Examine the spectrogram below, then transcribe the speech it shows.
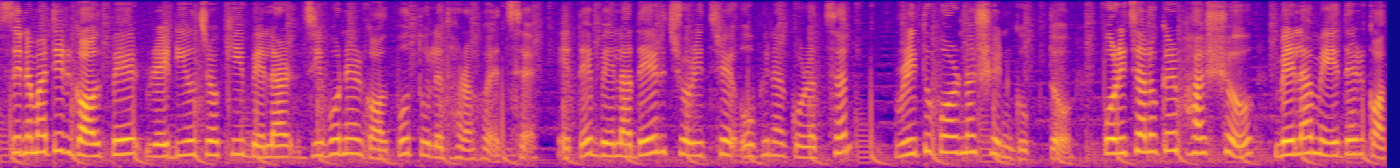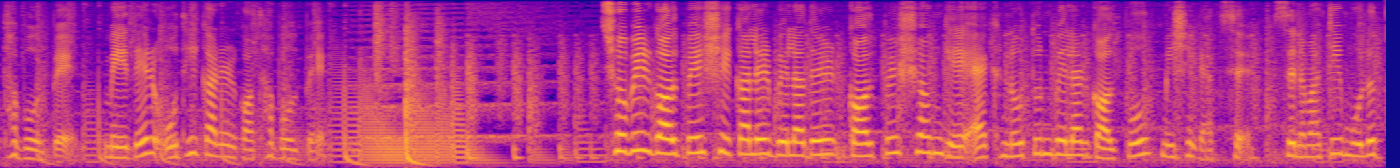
সিনেমাটির গল্পে রেডিও জকি বেলার জীবনের গল্প তুলে ধরা হয়েছে। এতে বেলাদের চরিত্রে অভিনয় করেছেন ঋতুপর্ণা সেনগুপ্ত। পরিচালকের ভাষ্য, বেলা মেয়েদের কথা বলবে, মেয়েদের অধিকারের কথা বলবে। ছবির গল্পে সেকালের বেলাদের গল্পের সঙ্গে এক নতুন বেলার গল্প মিশে গেছে। সিনেমাটি মূলত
